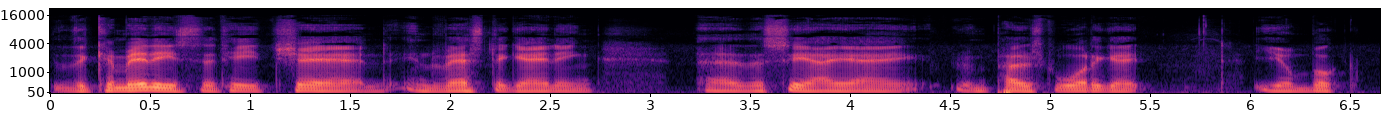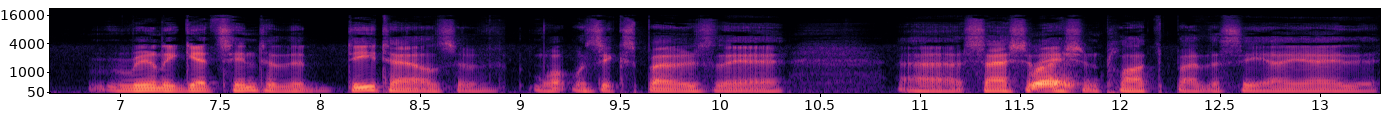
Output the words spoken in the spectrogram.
the committees that he chaired investigating uh, the CIA post Watergate, your book really gets into the details of what was exposed there uh, assassination plots by the CIA, the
